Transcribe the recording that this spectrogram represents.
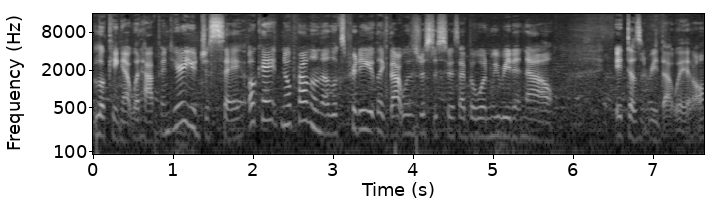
Looking at what happened here, you'd just say, okay, no problem, that looks pretty, like that was just a suicide. But when we read it now, it doesn't read that way at all.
